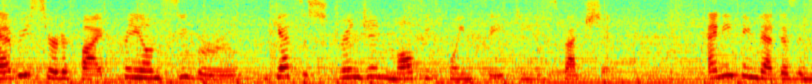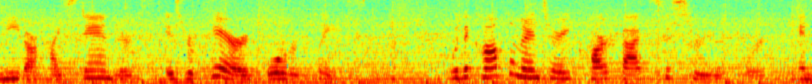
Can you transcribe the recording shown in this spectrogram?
Every certified pre-owned Subaru gets a stringent multi-point safety inspection. Anything that doesn't meet our high standards is repaired or replaced. With a complimentary Carfax history report and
